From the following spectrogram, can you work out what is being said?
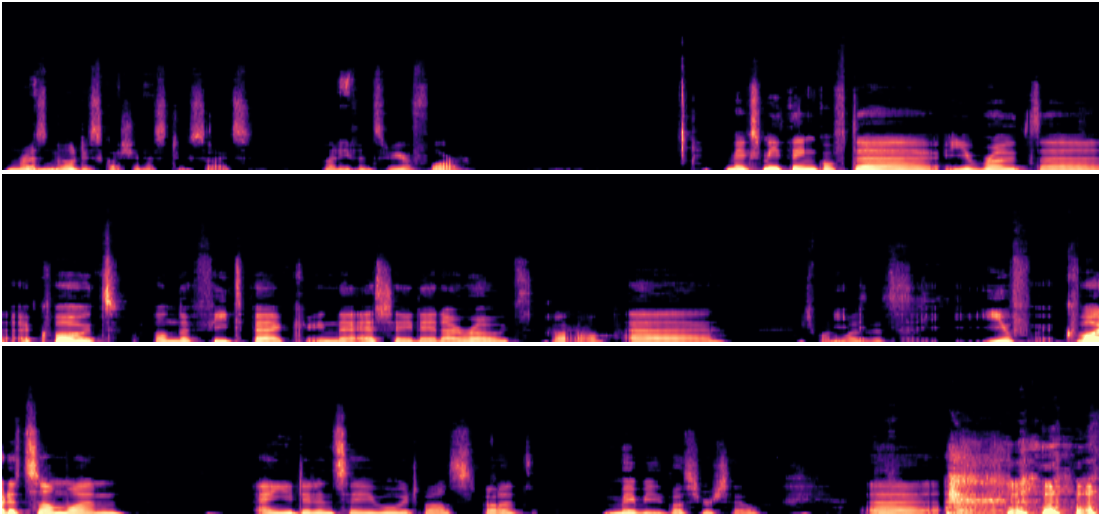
whereas no Mhm. discussion has two sides, not even three or four. Makes me think of the you wrote uh, a quote on the feedback in the essay that I wrote. Uh oh. Uh, Which one was it? you've quoted someone and you didn't say who it was, Oh. but maybe it was yourself. Uh, I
